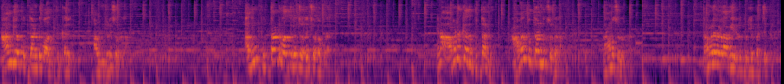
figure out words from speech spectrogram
ஆங்கில புத்தாண்டு வாழ்த்துக்கள் அப்படின்னு சொல்லி சொல்லலாம். அதுவும் புத்தாண்டு வாழ்த்துக்கள் சொல்ல சொல்லக்கூடாது. ஏன்னா அவனுக்கு அது புத்தாண்டு. அவன் புத்தாண்டுன்னு சொல்லலாம். நாம சொல்லக்கூடாது. தமிழர்களாக இருக்கக்கூடிய பட்சத்தில்.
